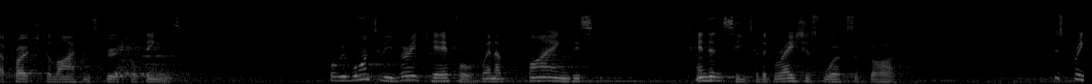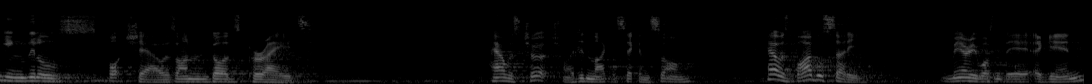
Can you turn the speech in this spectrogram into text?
approach to life and spiritual things. But we want to be very careful when applying this tendency to the gracious works of God. Just bringing little spot showers on God's parades how was church? Well, I didn't like the second song. How was Bible study? Well, Mary wasn't there again,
